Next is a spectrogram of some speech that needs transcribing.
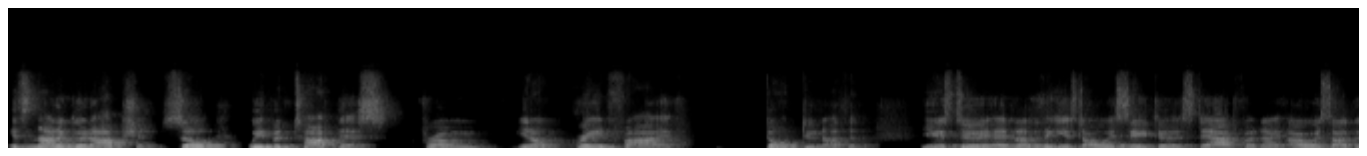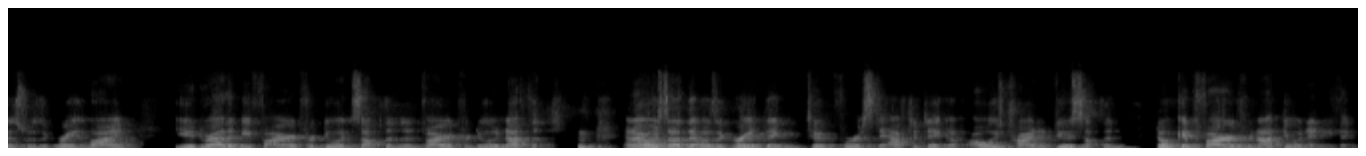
It's not a good option. So we've been taught this from, you know, grade five don't do nothing. You used to, another thing you used to always say to staff, and I, I always thought this was a great line you'd rather be fired for doing something than fired for doing nothing. and I always thought that was a great thing to for a staff to take up. Always try to do something. Don't get fired for not doing anything.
